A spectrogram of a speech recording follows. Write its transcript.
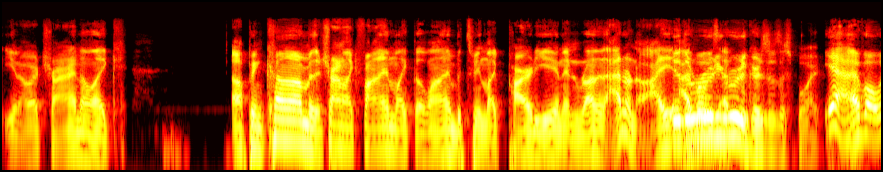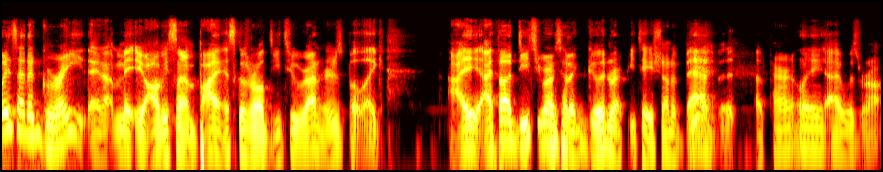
you know are trying to like up and come, or they're trying to like find like the line between like partying and running. I don't know. I They're the I've rudy had- rudigers of the sport yeah, I've always had a great, and I mean, obviously I'm biased because we're all D two runners, but like. I, I thought D two runners had a good reputation, not a bad, but apparently I was wrong.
